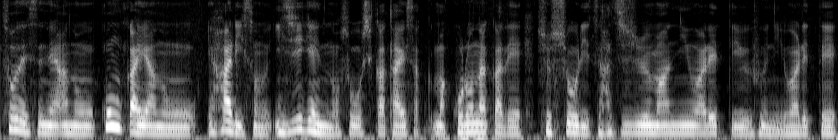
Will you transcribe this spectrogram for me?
そうですね。あの今回あのやはりその異次元の少子化対策、まあ、コロナ禍で出生率80万人割れっていうふうに言われてい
